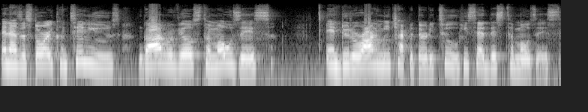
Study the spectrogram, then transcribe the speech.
And as the story continues, God reveals to Moses in Deuteronomy chapter 32, he said this to Moses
